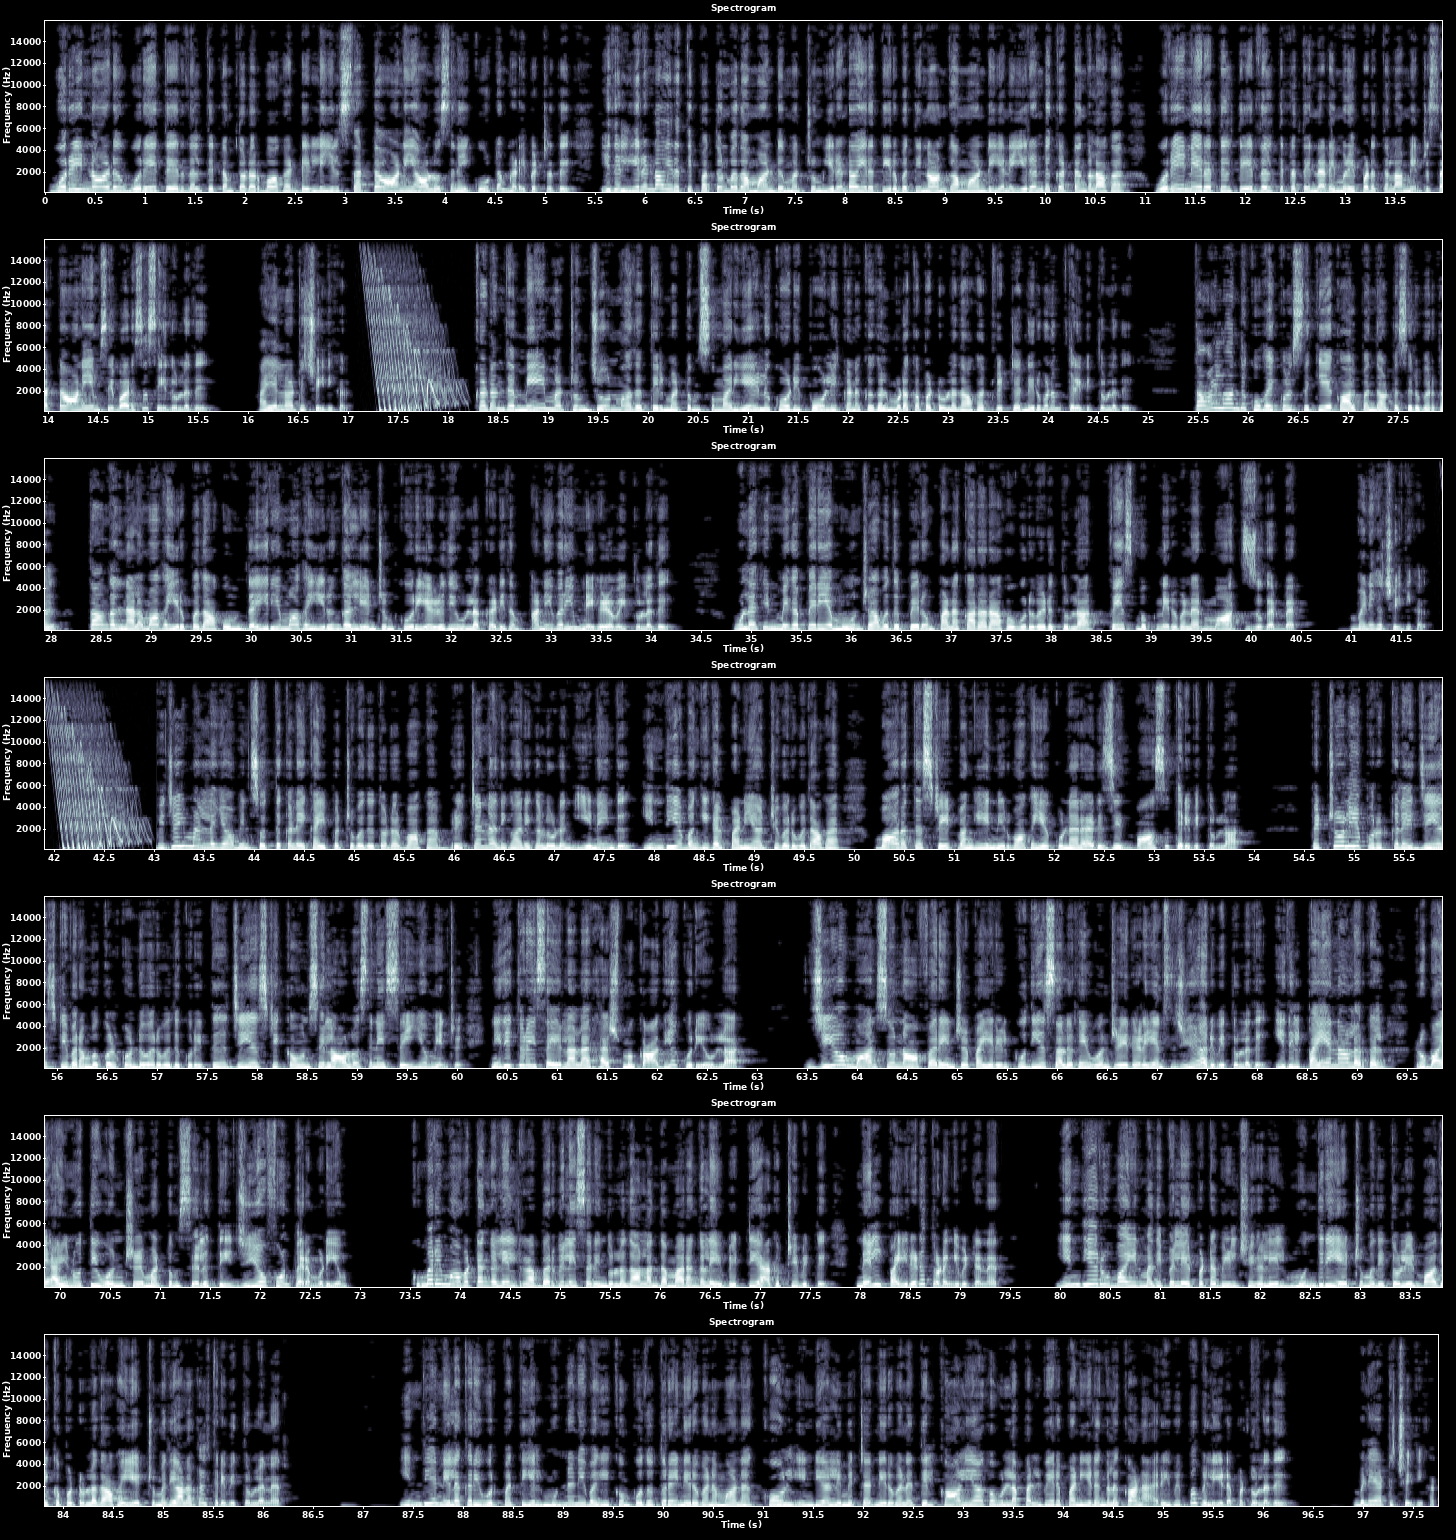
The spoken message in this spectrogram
ஒரே நாடு ஒரே தேர்தல் திட்டம் தொடர்பாக டெல்லியில் சட்ட ஆணைய ஆலோசனை கூட்டம் நடைபெற்றது. இதில் இரண்டாயிரத்தி பத்தொன்பதாம் ஆண்டு மற்றும் இரண்டாயிரத்தி இருபத்தி நான்காம் ஆண்டு என இரண்டு கட்டங்களாக ஒரே நேரத்தில் தேர்தல் திட்டத்தை நடைமுறைப்படுத்தலாம் என்று சட்ட ஆணையம் சிபாரிசு செய்துள்ளது. அயல்நாட்டுச் செய்திகள். கடந்த மே மற்றும் ஜூன் மாதத்தில் மட்டும் சுமார் ஏழு கோடி போலி கணக்குகள் முடக்கப்பட்டுள்ளதாக ட்விட்டர் நிறுவனம் தெரிவித்துள்ளது. தாய்லாந்து குகைக்குள் சிக்கிய கால்பந்தாட்ட சிறுவர்கள் தாங்கள் நலமாக இருப்பதாகவும் தைரியமாக இருங்கள் என்றும் கூறி எழுதியுள்ள கடிதம் அனைவரையும் நெகிழ வைத்துள்ளது. உலகின் மிகப்பெரிய மூன்றாவது பெரும் பணக்காரராக உருவெடுத்துள்ளார் பேஸ்புக் நிறுவனர் மார்க் ஜுகர்பர்க். வணிகச் செய்திகள். விஜய் மல்லையாவின் சொத்துக்களை கைப்பற்றுவது தொடர்பாக பிரிட்டன் அதிகாரிகளுடன் இணைந்து இந்திய வங்கிகள் பணியாற்றி வருவதாக பாரத ஸ்டேட் வங்கியின் நிர்வாக இயக்குநர் அரிஜித் பாசு தெரிவித்துள்ளார். பெட்ரோலிய பொருட்களை ஜிஎஸ்டி வரம்புக்குள் கொண்டு வருவது குறித்து ஜிஎஸ்டி கவுன்சில் ஆலோசனை செய்யும் என்று நிதித்துறை செயலாளர் ஹஷ்முக் ஆதியா கூறியுள்ளார். ஜியோ மான்சூன் ஆஃபர் என்ற பெயரில் புதிய சலுகை ஒன்றை ரிலையன்ஸ் ஜியோ அறிவித்துள்ளது. இதில் பயனாளர்கள் ரூபாய் ஐநூத்தி ஒன்று மட்டும் செலுத்தி ஜியோ போன் பெற முடியும். குமரி மாவட்டங்களில் ரப்பர் விலை சரிந்துள்ளதால் அந்த மரங்களை வெட்டி அகற்றிவிட்டு நெல் பயிரிட தொடங்கிவிட்டனர். இந்திய ரூபாயின் மதிப்பில் ஏற்பட்ட வீழ்ச்சிகளில் முந்திரி ஏற்றுமதி தொழில் பாதிக்கப்பட்டுள்ளதாக ஏற்றுமதியாளர்கள் தெரிவித்துள்ளனர். இந்திய நிலக்கரி உற்பத்தியில் முன்னணி வகிக்கும் பொதுத்துறை நிறுவனமான கோல் இந்தியா லிமிடெட் நிறுவனத்தில் காலியாக உள்ள பல்வேறு பணியிடங்களுக்கான அறிவிப்பு வெளியிடப்பட்டுள்ளது. விளையாட்டுச் செய்திகள்.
